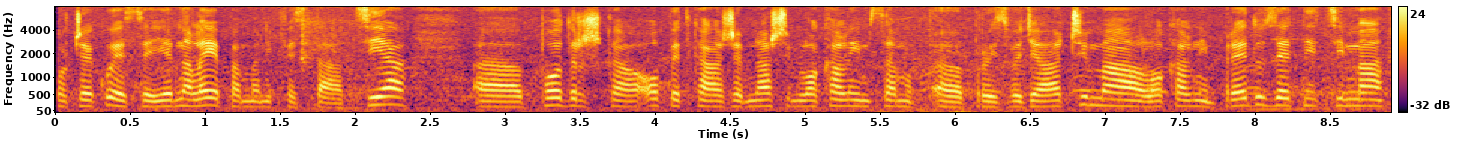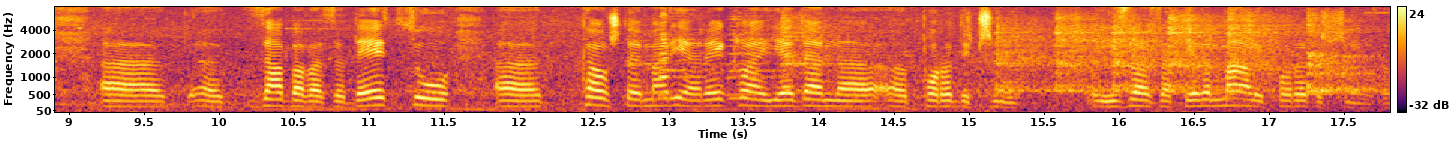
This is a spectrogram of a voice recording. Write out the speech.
Očekuje se jedna lepa manifestacija, podrška, opet kažem, našim lokalnim samoproizvođačima, lokalnim preduzetnicima, zabava za decu, kao što je Marija rekla, jedan porodični izlazak, jedan mali porodični izlazak.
